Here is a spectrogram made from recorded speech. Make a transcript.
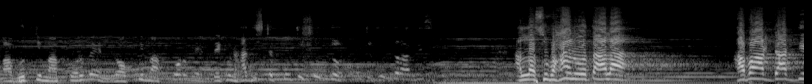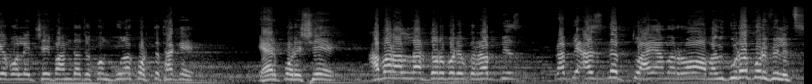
মাবুদ কি মাফ করবেন? রব কি মাফ করবেন? দেখুন হাদিসটা কত সুন্দর কত সুন্দর হাদিস। আল্লাহ সুবহান ও তাআলা আবার ডাক দিয়ে বলেন সেই বান্দা যখন গুনাহ করতে থাকে, এরপরে সে আবার আল্লাহর দরবারে রাব্বি রাব্বি আজনাবতু, আয় আমার রব, আমি গুনাহ করে ফেলেছি।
